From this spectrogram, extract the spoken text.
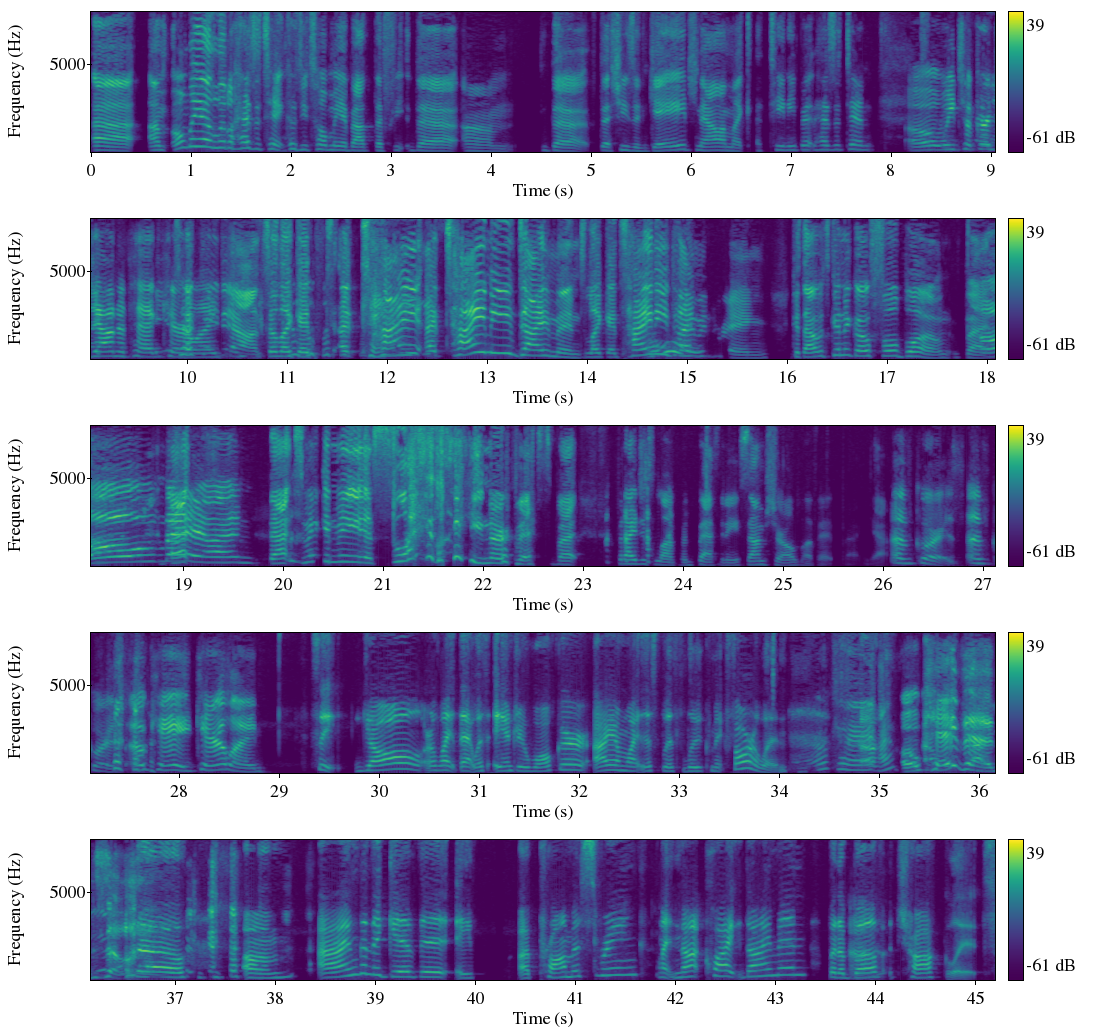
uh, I'm only a little hesitant because you told me about the the um the that she's engaged. Now I'm like a teeny bit hesitant. oh, we took her down a peg, You took me Caroline. down. So like a, a tiny a tiny diamond, like a tiny Ooh. diamond ring. Because I was gonna go full blown, but uh, Oh That- man. that's making me a slightly nervous. But but I just love it, Bethany, so I'm sure I'll love it. But yeah. Of course, of course. Okay, Caroline. See, y'all are like that with Andrew Walker. I am like this with Luke Macfarlane. Okay. Uh, I- Okay then. So So, um, I'm gonna give it a a promise ring, like not quite diamond, but above chocolate.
